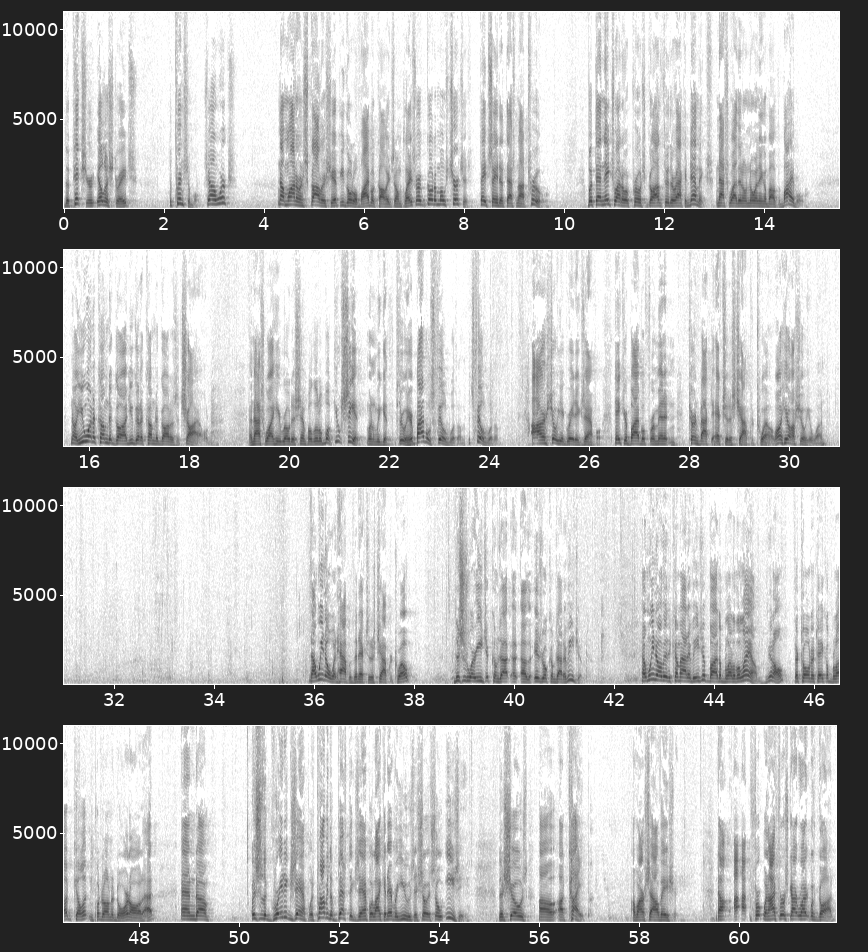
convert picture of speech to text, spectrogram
The picture illustrates the principle. See how it works? Now, modern scholarship, you go to a Bible college someplace or go to most churches, they'd say that that's not true. But then they try to approach God through their academics, and that's why they don't know anything about the Bible. No, you want to come to God, you got to come to God as a child. And that's why he wrote a simple little book. You'll see it when we get through here. Bible's filled with them. It's filled with them. I'll show you a great example. Take your Bible for a minute and turn back to Exodus chapter 12. Oh, here I'll show you one. Now we know what happens in Exodus chapter 12. This is where Egypt comes out, uh, uh, Israel comes out of Egypt. And we know that they come out of Egypt by the blood of the lamb. You know, they're told to take a blood, kill it, and put it on the door and all of that. And uh, this is a great example. It's probably the best example I could ever use that shows it's so easy, that shows a type of our salvation. Now, I, I, for, when I first got right with God,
